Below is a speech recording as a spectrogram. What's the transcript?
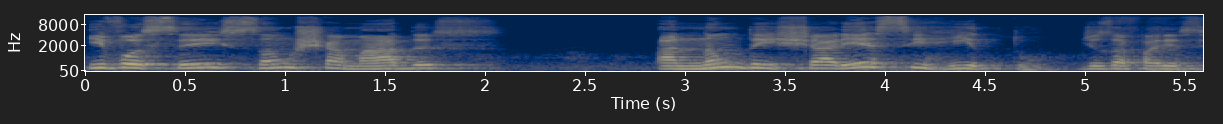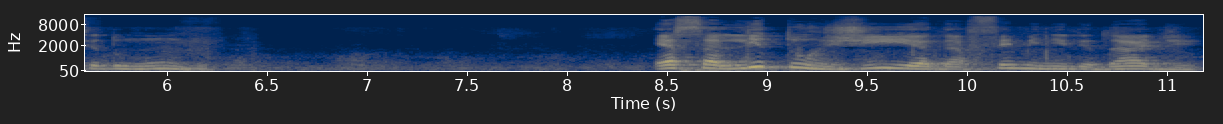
E vocês são chamadas a não deixar esse rito desaparecer do mundo. Essa liturgia da feminilidade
